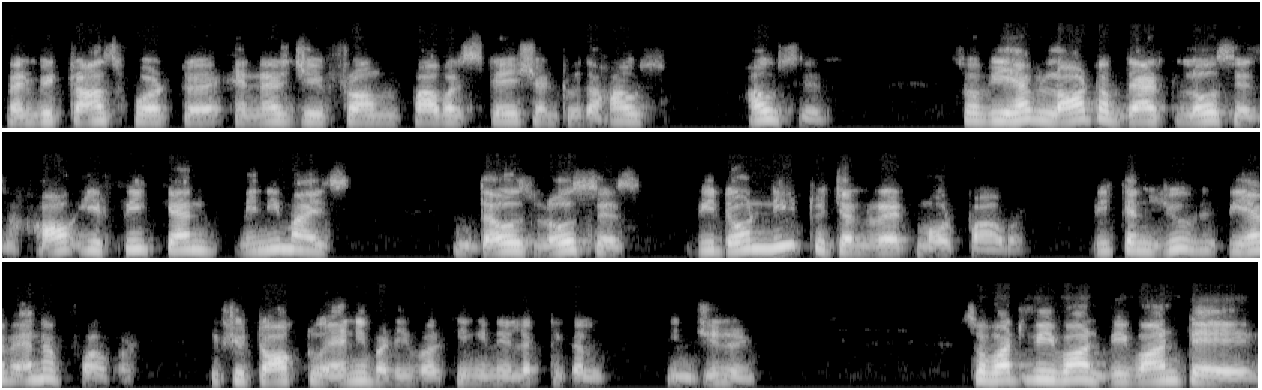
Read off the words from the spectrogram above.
when we transport uh, energy from power station to the house houses. So we have a lot of that losses. How, if we can minimize those losses, we don't need to generate more power. We can use, we have enough power. If you talk to anybody working in electrical engineering. So what we want, we want a,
